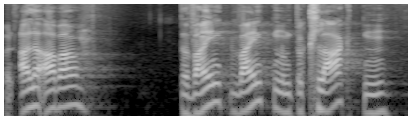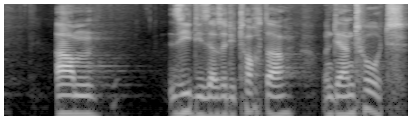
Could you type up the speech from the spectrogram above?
Und alle aber weinten und beklagten ähm, sie, diese, also die Tochter und deren Tod.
